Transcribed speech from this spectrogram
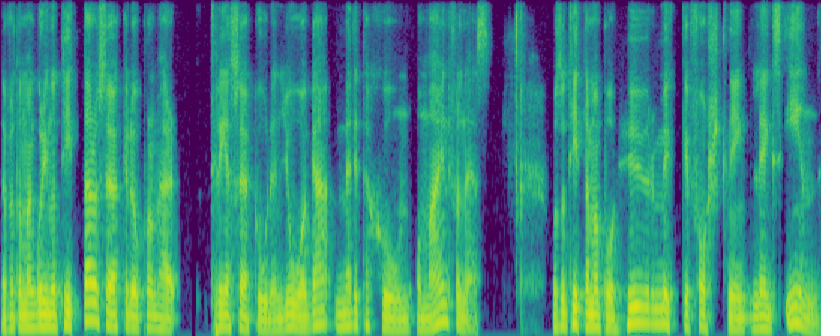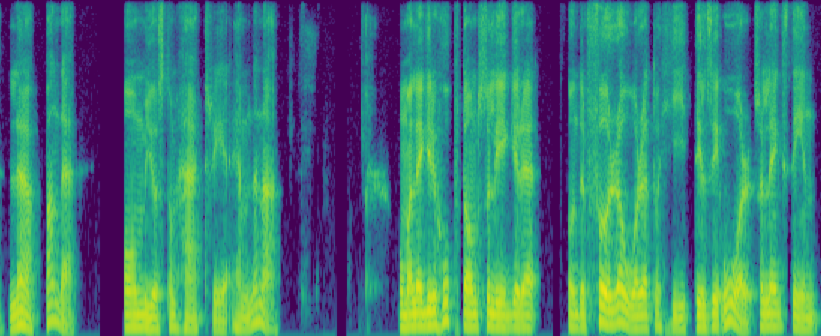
Därför att om man går in och tittar och söker då på de här tre sökorden yoga, meditation och mindfulness. Och så tittar man på hur mycket forskning läggs in löpande om just de här tre ämnena. Om man lägger ihop dem så ligger det under förra året och hittills i år så läggs det in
